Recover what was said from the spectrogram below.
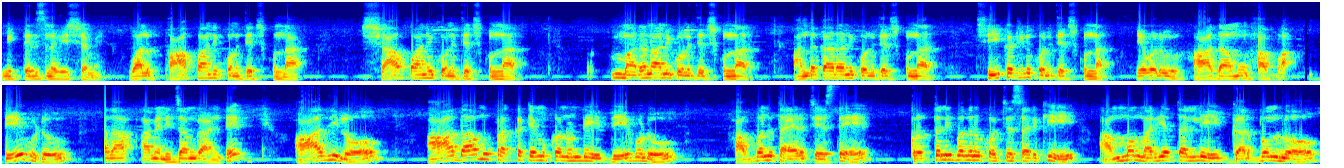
మీకు తెలిసిన విషయమే. వాళ్ళు పాపాన్ని కొని తెచ్చుకున్నారు శాపాన్ని కొని తెచ్చుకున్నారు మరణాన్ని కొని తెచ్చుకున్నారు అంధకారాన్ని కొని తెచ్చుకున్నారు చీకటిని కొని తెచ్చుకున్నారు. ఎవరు? ఆదాము హవ్వ. దేవుడు ఆమె నిజంగా అంటే ఆదిలో ఆదాము ప్రక్కటెముక నుండి దేవుడు హవ్వను తయారు చేస్తే క్రొత్త నిబంధనకు వచ్చేసరికి అమ్మ మరియ తల్లి గర్భంలో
